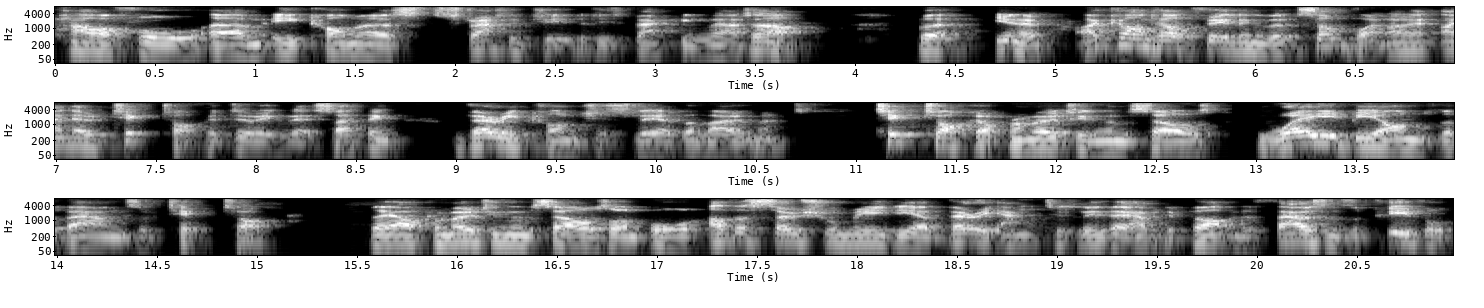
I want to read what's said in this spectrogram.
powerful um, e-commerce strategy that is backing that up. But you know, I can't help feeling that at some point, I, I know TikTok are doing this. I think very consciously at the moment. TikTok are promoting themselves way beyond the bounds of TikTok. They are promoting themselves on all other social media very actively. They have a department of thousands of people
